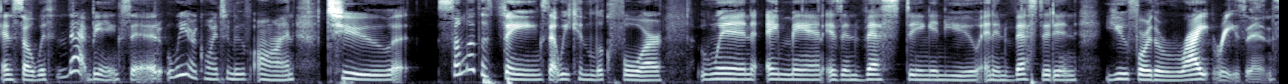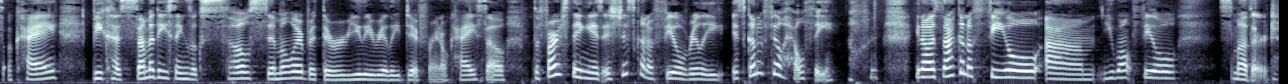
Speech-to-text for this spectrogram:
And so with that being said, we are going to move on to some of the things that we can look for when a man is investing in you and invested in you for the right reasons, okay? Because some of these things look so similar, but they're really, really different, okay? So the first thing is it's just gonna feel really, it's gonna feel healthy. you know, it's not gonna feel, um, you won't feel smothered.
